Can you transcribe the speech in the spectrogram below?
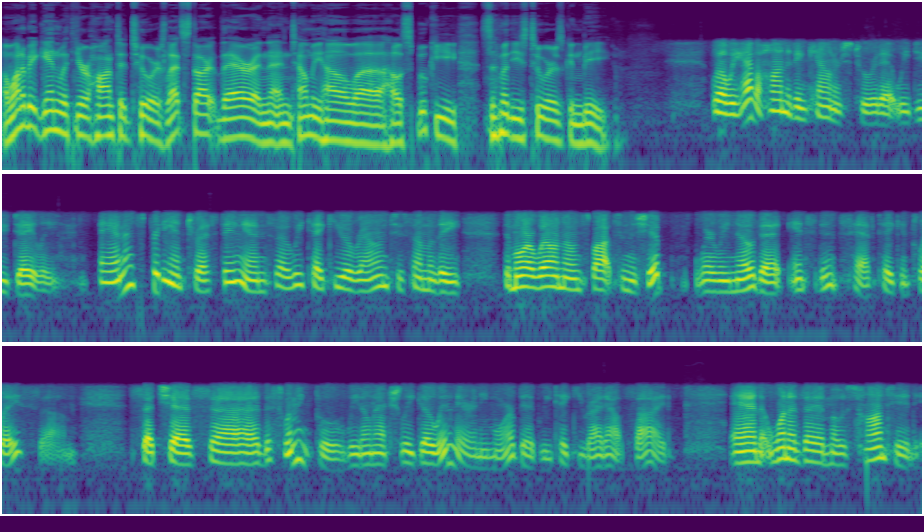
I want to begin with your haunted tours. Let's start there and, and tell me how, uh, how spooky some of these tours can be. Well, we have a haunted encounters tour that we do daily, and it's pretty interesting. And so we take you around to some of the the more well-known spots in the ship where we know that incidents have taken place, um, such as uh, the swimming pool. We don't actually go in there anymore, but we take you right outside. And one of the most haunted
